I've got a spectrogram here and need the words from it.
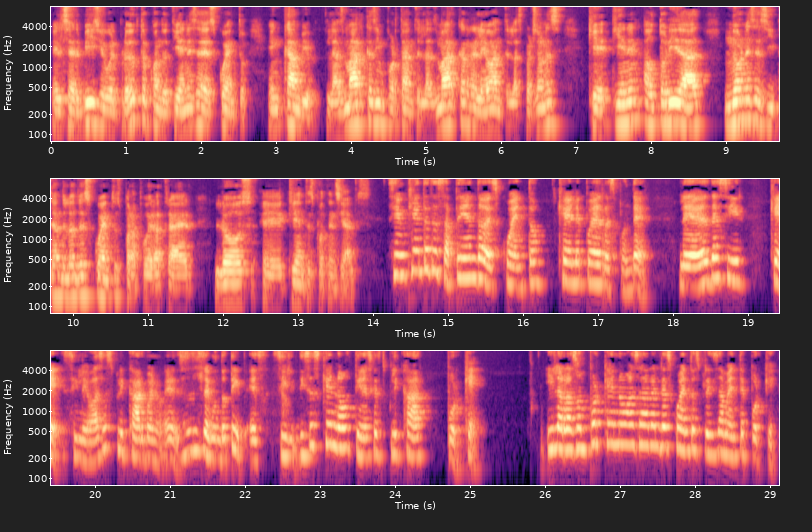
el servicio o el producto cuando tiene ese descuento. En cambio, las marcas importantes, las marcas relevantes, las personas que tienen autoridad no necesitan de los descuentos para poder atraer los eh, clientes potenciales. Si un cliente te está pidiendo descuento, ¿qué le puedes responder? Le debes decir que si le vas a explicar, bueno, ese es el segundo tip, es si dices que no, tienes que explicar por qué. Y la razón por qué no vas a dar el descuento es precisamente porque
